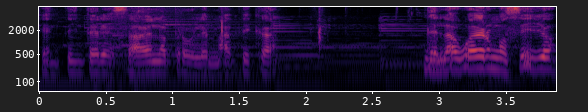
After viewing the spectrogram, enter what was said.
gente interesada en la problemática del agua de Hermosillo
